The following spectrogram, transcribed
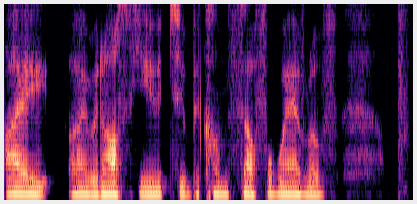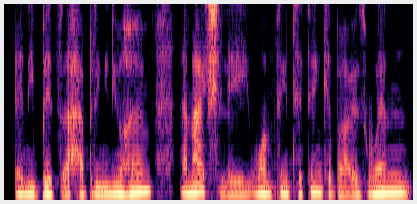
I I would ask you to become self aware of any bids that are happening in your home. And actually, one thing to think about is when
